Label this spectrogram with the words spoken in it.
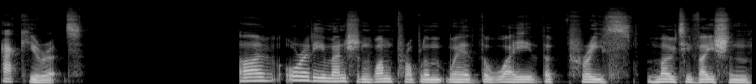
accurate. I've already mentioned one problem with the way the priest's motivation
